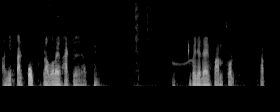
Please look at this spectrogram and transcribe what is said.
อันนี้ตัดปุ๊บเราก็ไปผัดเลยครับ ก็จะได้ความสดครับ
